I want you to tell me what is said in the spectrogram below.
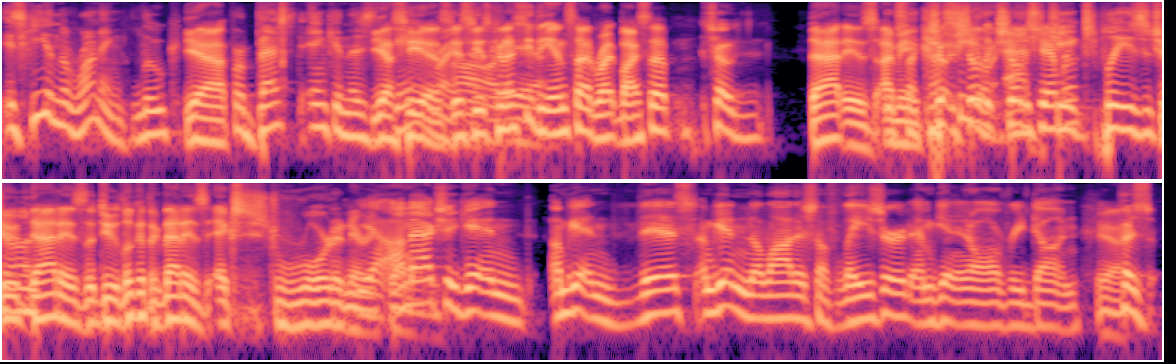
Is he in the running, Luke? Yeah. For best ink in this Yes, game he is. right Yes, he is. now. Can I Oh, see yeah. the inside right bicep? So That is. I It's mean, like, show, can show the show the camera. cheeks, please, John? Dude, that is the dude. Look at the that is extraordinary. yeah, I'm actually getting, I'm getting this, I'm getting a lot of this stuff lasered. I'm getting it all redone Yeah. because Erased,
